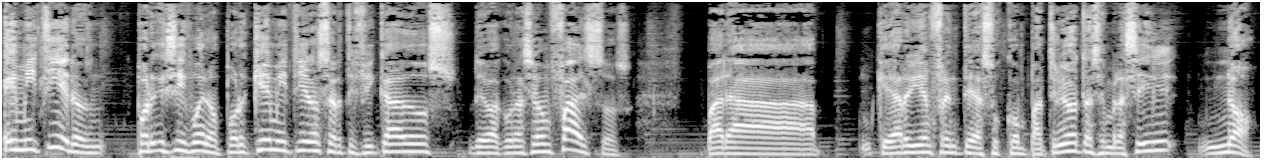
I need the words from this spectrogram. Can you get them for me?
Emitieron, porque decís, bueno, ¿por qué emitieron certificados de vacunación falsos? ¿Para quedar bien frente a sus compatriotas en Brasil? No.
